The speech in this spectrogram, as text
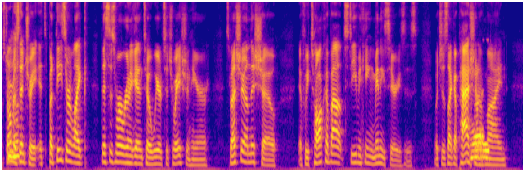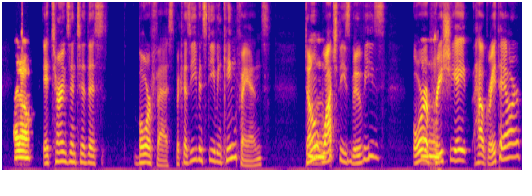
Storm of Mhm. the Century. It's but these are like this is where we're gonna get into a weird situation here, especially on this show. If we talk about Stephen King miniseries, which is like a passion of mine, I know. it turns into this bore fest because even Stephen King fans don't Mhm. watch these movies or Mhm. appreciate how great they are.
